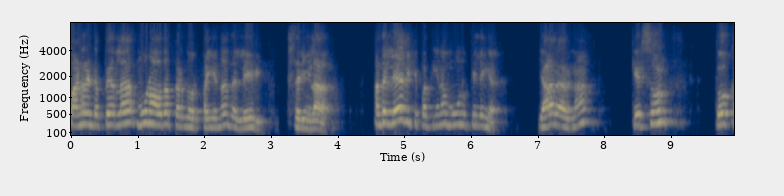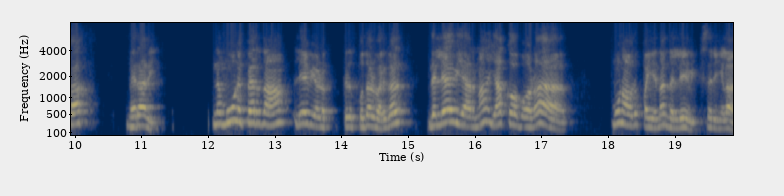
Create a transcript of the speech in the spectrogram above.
பன்னிரெண்டு பேர்ல மூணாவதா பிறந்த ஒரு பையன் தான் இந்த லேவி. சரிங்களா? அந்த லேவிக்கு பார்த்தீங்கன்னா மூணு பிள்ளைங்க. யார் யாருன்னா? Gershon Kohath Merari. இந்த மூணு பேர் தான் லேவியோட புதல்வர்கள். இந்த லேவி யாருன்னா? யாக்கோபோட மூணாவது பையன் தான் இந்த லேவி. சரிங்களா?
